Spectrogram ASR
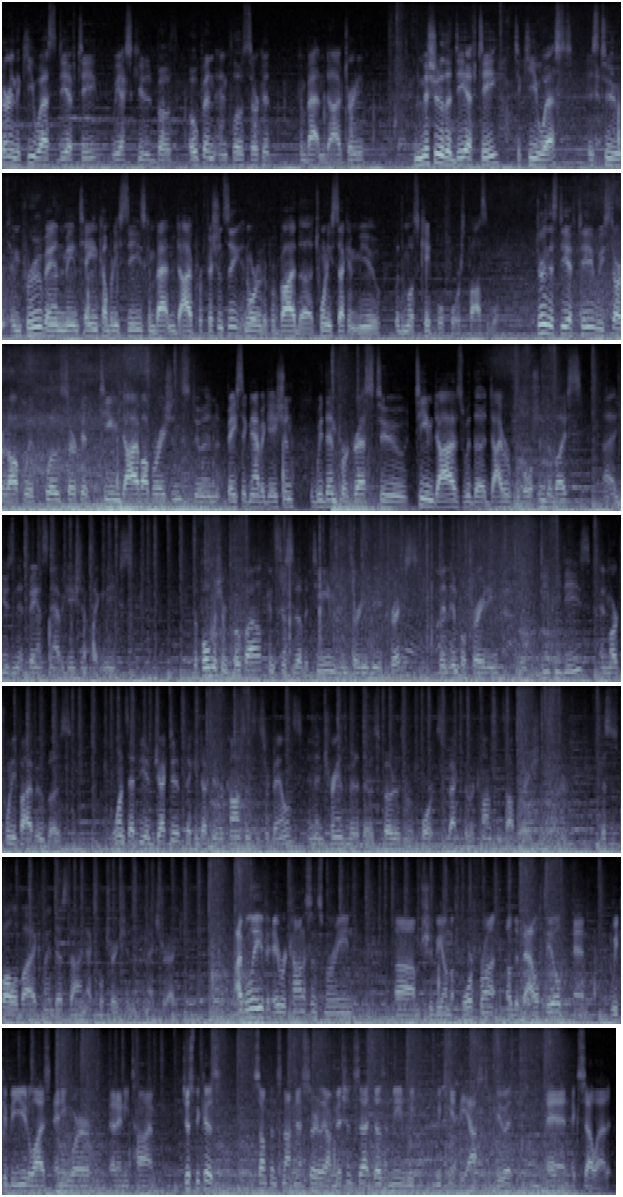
During the Key West DFT, we executed both open and closed circuit combatant dive training. The mission of the DFT to Key West is to improve and maintain Company C's combatant dive proficiency in order to provide the 22nd MEU with the most capable force possible. During this DFT, we started off with closed circuit team dive operations, doing basic navigation. We then progressed to team dives with the diver propulsion device, uh, using advanced navigation techniques. The full mission profile consisted of a team inserting via CRRCs, then infiltrating with DPDs and Mark 25 UBAs. Once at the objective, they conducted reconnaissance and surveillance and then transmitted those photos and reports back to the Reconnaissance Operations Center. This is followed by a clandestine exfiltration and extract. I believe a reconnaissance Marine um, should be on the forefront of the battlefield and we could be utilized anywhere at any time. Just because something's not necessarily our mission set doesn't mean we, we can't be asked to do it and excel at it.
